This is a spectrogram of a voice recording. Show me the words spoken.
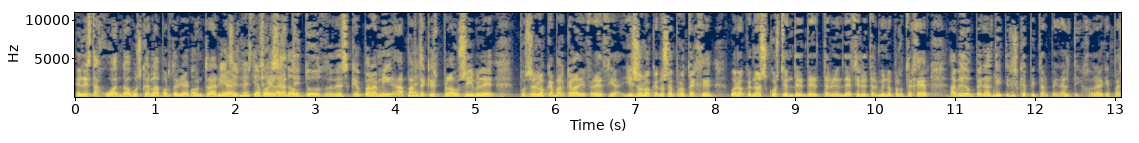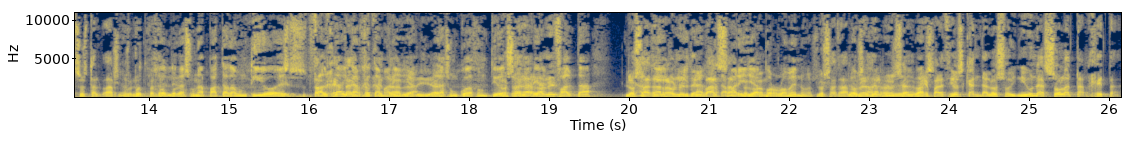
Él está jugando a buscar la portería contraria. leches, me estoy es que esa actitud es que para mí, aparte Me- que es plausible, pues es lo que marca la diferencia. Y eso es lo que no se protege. Bueno, que no es cuestión de, de- de decir el término proteger. Ha habido un penalti, tienes que pitar penalti. Joder, que paso está el bar. Si no Bueno, proteger, le das una patada a un tío, es, Es falta y tarjeta, tarjeta, tarjeta amarilla. amarilla. Le das un codazo a un tío Los falta. Los penalti agarrones y del Barça. amarilla perdón. por lo menos. Los agarrones, Los agarrones del del Barça. Me pareció escandaloso y ni una sola tarjeta.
